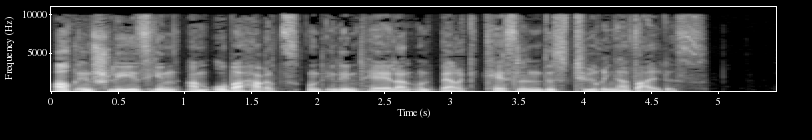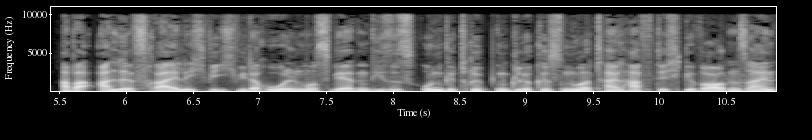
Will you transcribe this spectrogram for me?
auch in Schlesien, am Oberharz und in den Tälern und Bergkesseln des Thüringer Waldes. Aber alle freilich, wie ich wiederholen muss, werden dieses ungetrübten Glückes nur teilhaftig geworden sein,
